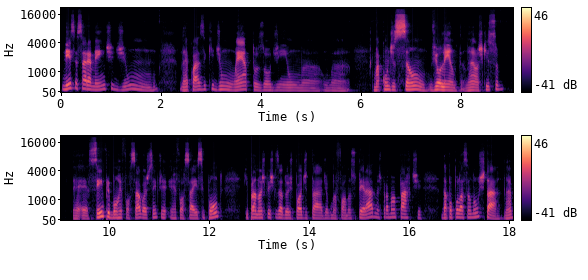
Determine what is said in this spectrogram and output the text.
necessariamente de um, né, quase que de um ethos ou de uma, uma, uma condição violenta. Né? Acho que isso é, é sempre bom reforçar, eu gosto sempre de reforçar esse ponto, que para nós pesquisadores pode estar de alguma forma superado, mas para uma parte da população não está. Né?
